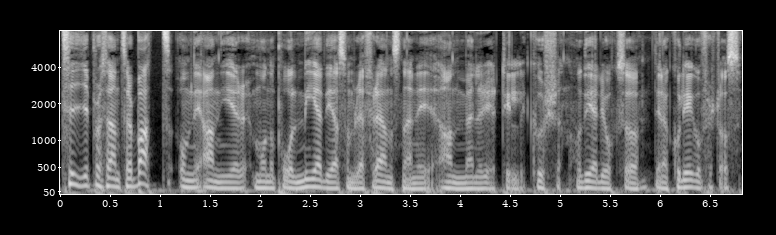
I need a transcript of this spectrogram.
10% rabatt om ni anger Monopol Media som referens när ni anmäler er till kursen. Och Det gäller också dina kollegor förstås.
